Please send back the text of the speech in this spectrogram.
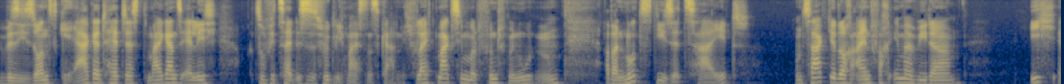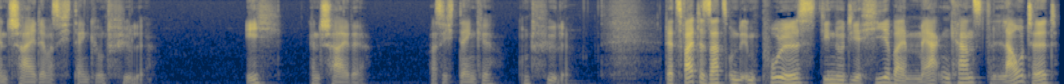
über sie sonst geärgert hättest. Mal ganz ehrlich, so viel Zeit ist es wirklich meistens gar nicht. Vielleicht maximal fünf Minuten. Aber nutz diese Zeit und sag dir doch einfach immer wieder, ich entscheide, was ich denke und fühle. Ich entscheide, was ich denke und fühle. Der zweite Satz und Impuls, den du dir hierbei merken kannst, lautet,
